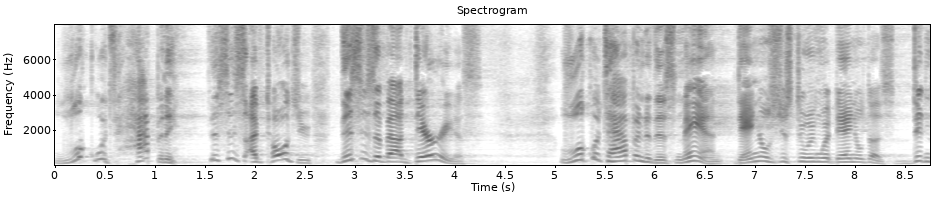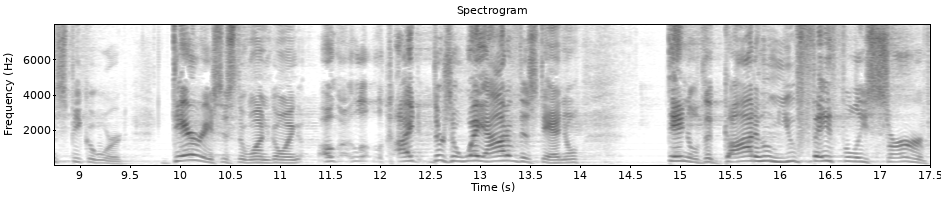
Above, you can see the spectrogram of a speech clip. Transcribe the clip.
Look what's happening. This is, I've told you, this is about Darius. Look what's happened to this man. Daniel's just doing what Daniel does, didn't speak a word. Darius is the one going, Oh, look, I, there's a way out of this, Daniel. Daniel, the God whom you faithfully serve,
